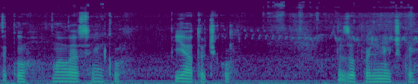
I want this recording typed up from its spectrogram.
таку малесеньку п'яточку з опальничкою.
